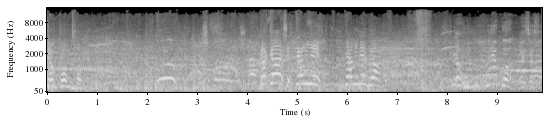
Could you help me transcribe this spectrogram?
C'est en contre. Terminé Terminé, blanc. Vous voulez ou quoi? Ouais, ça, ça.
